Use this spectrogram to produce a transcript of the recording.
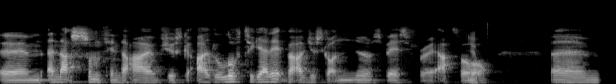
Um, and that's something that I've just got, I'd love to get it, but I've just got no space for it at all. Um,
